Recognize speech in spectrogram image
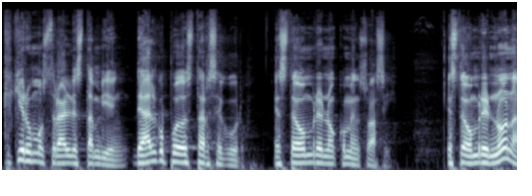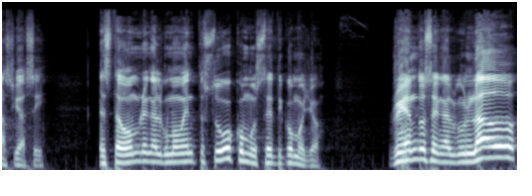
¿Qué quiero mostrarles también? De algo puedo estar seguro. Este hombre no comenzó así. Este hombre no nació así. Este hombre en algún momento estuvo como usted y como yo. Riéndose en algún lado,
